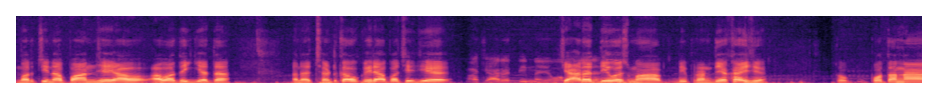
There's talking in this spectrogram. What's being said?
મરચીના પાન છે આ- આવા થઈ ગયા હતા અને છંટકાવ કર્યા પછી જે ચાર જ ધીમે એવો ચાર જ દિવસમાં આ ડિફરન્ટ દેખાય છે. તો પોતાના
